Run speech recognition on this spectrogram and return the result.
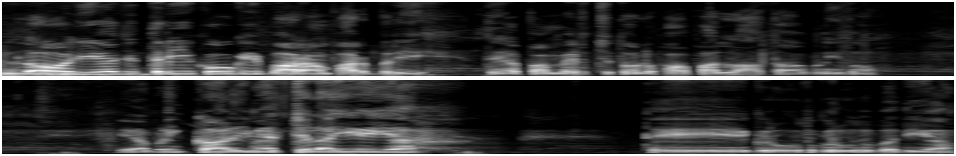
ਲਓ ਜੀ, ਅੱਜ ਤਰੀਕ ਹੋ ਗਈ 12 ਫਰਵਰੀ ਤੇ ਆਪਾਂ ਮਿਰਚ ਤੋਂ ਲਫਾਫਾ ਲਾਤਾ ਆਪਣੀ ਤੋਂ। ਇਹ ਆਪਣੀ ਕਾਲੀ ਮਿਰਚ ਲਾਈ ਹੋਈ ਆ ਤੇ ਗਰੋਥ ਗਰੋਥ ਵਧੀਆ,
